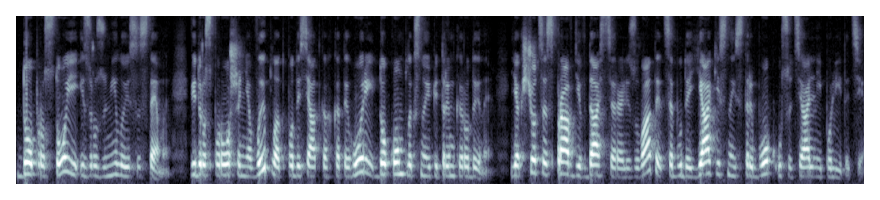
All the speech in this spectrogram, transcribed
до простої і зрозумілої системи, від розпорошення виплат по десятках категорій до комплексної підтримки родини. Якщо це справді вдасться реалізувати, це буде якісний стрибок у соціальній політиці.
